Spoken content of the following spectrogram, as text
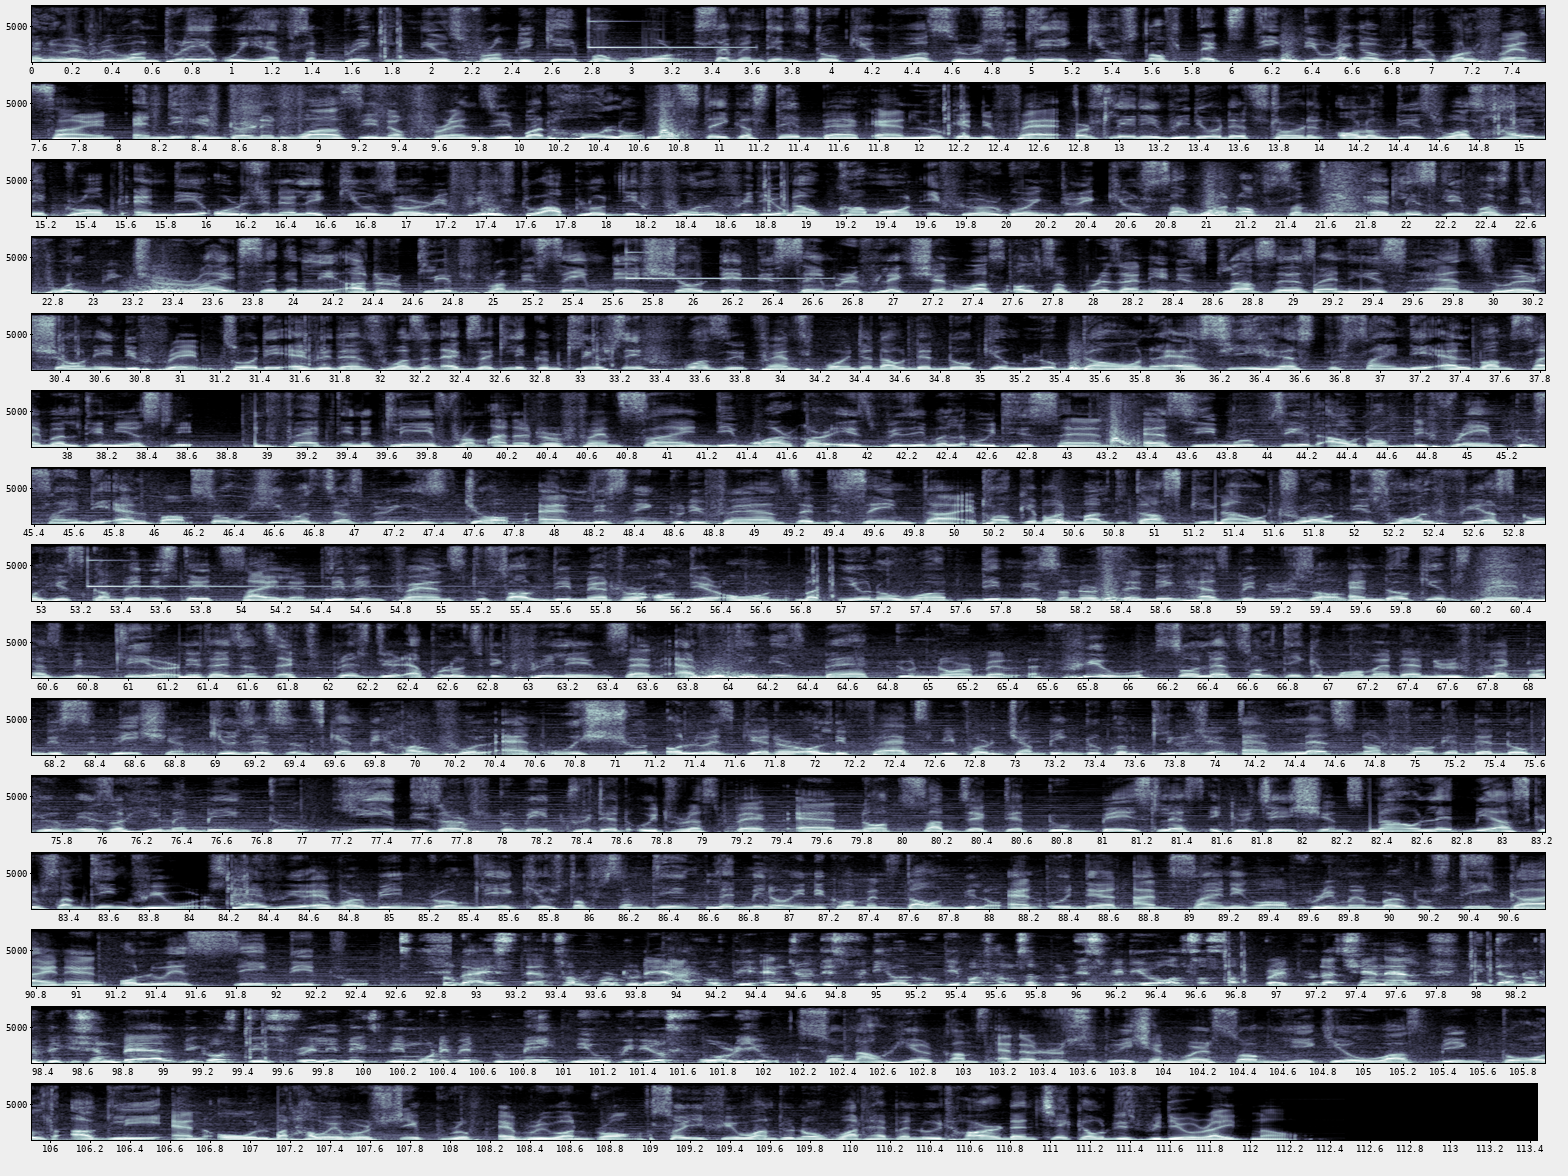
Hello everyone, today we have some breaking news from the K-pop world. 17's Dokyeom was recently accused of texting during a video call fan sign and the internet was in a frenzy. But hold on, let's take a step back and look at the facts. Firstly, the video that started all of this was highly cropped and the original accuser refused to upload the full video. Now come on, if you are going to accuse someone of something, at least give us the full picture, right? Secondly, other clips from the same day showed that the same reflection was also present in his glasses when his hand were shown in the frame. So the evidence wasn't exactly conclusive, was it? Fans pointed out that Dokyeom looked down as he has to sign the album simultaneously. In fact, in a clip from another fan sign, the marker is visible with his hand as he moves it out of the frame to sign the album. So he was just doing his job and listening to the fans at the same time. Talk about multitasking. Now, throughout this whole fiasco, his company stayed silent, leaving fans to solve the matter on their own. But you know what? The misunderstanding has been resolved and Dokyeom's name has been cleared. Netizens expressed their apologetic feelings and everything is back to normal. Phew. So let's all take a moment and reflect on this situation Accusations can be harmful and we should always gather all the facts before jumping to conclusions. And let's not forget that Dokyeom is a human being too. He deserves to be treated with respect and not subjected to baseless accusations. Now let me ask you something viewers. Have you ever been wrongly accused of something? Let me know in the comments down below. And with that, I'm signing off. Remember to stay kind and always seek the truth. So guys, that's all for today. I hope you enjoyed this video. Do give a thumbs up to this video. Also subscribe to the channel. Hit the notification notification bell because this really makes me motivated to make new videos for you. So now here comes another situation where Song Hye Kyo was being told ugly and old but however she proved everyone wrong. So if you want to know what happened with her then check out this video right now.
